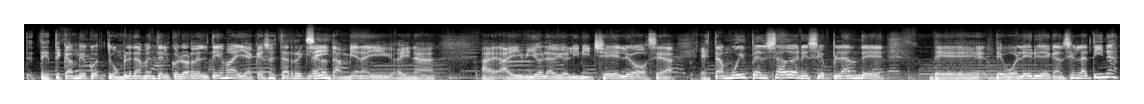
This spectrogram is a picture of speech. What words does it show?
te, te- te cambia co- completamente el color del tema y acá eso está re claro, Sí. también hay, hay una hay viola, violín y cello, o sea, está muy pensado en ese plan de, de, de bolero y de canción latina.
